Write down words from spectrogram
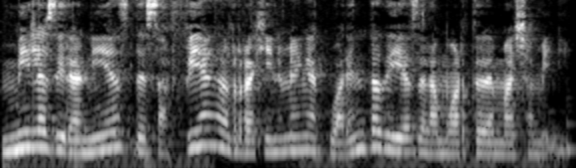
Miles de iraníes desafían al régimen a 40 días de la muerte de Masha Amini.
